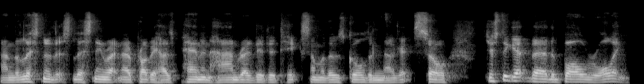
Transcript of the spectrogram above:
And the listener that's listening right now probably has pen in hand, ready to take some of those golden nuggets. So just to get the the ball rolling,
